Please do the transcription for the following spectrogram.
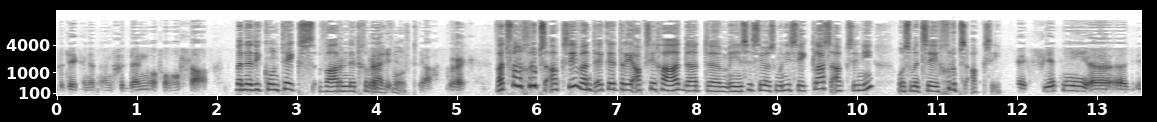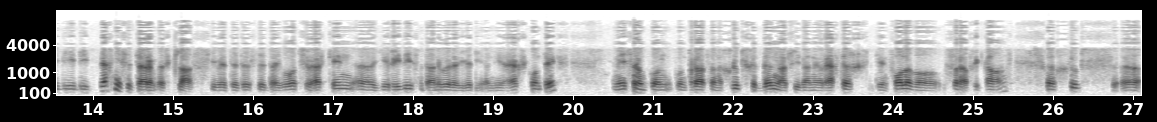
beteken dit 'n geding of 'n hofsaak. Binne die konteks waarin dit gebruik Precies, word. Ja, korrek. Wat van groepsaksie want ek het reaksie gehad dat uh, mense sê ons moenie sê klasaksie nie, ons moet sê groepsaksie. Ek weet nie uh die die, die tegniese term is klas. Jy weet dit is dit word so erken uh juridies met ander woorde jy weet in die regskonteks. Mense kon kon praat van 'n groepsgeding as jy dan nou regtig ten volle wil vir Afrikaans. So groeps uh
